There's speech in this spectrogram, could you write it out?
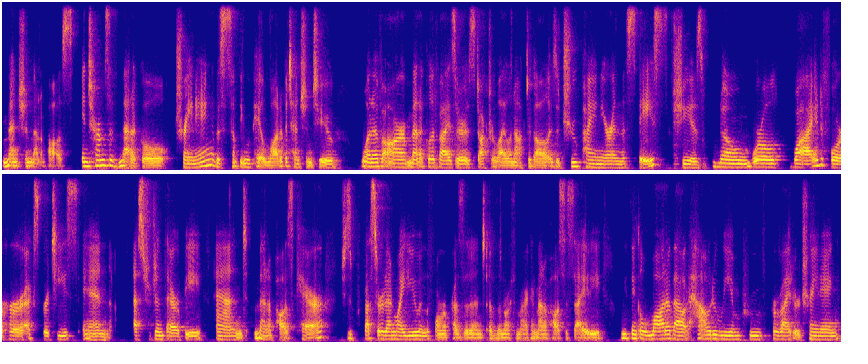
mention menopause. In terms of medical training, this is something we pay a lot of attention to. One of our medical advisors, Dr. Lila Nachtigall, is a true pioneer in this space. She is known worldwide for her expertise in estrogen therapy and menopause care. She's a professor at NYU and the former president of the North American Menopause Society. We think a lot about how do we improve provider training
